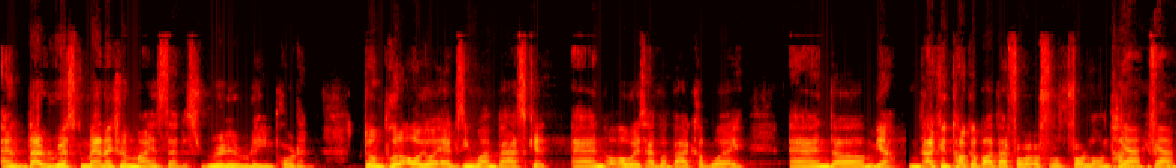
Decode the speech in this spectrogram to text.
And that risk management mindset is really, really important Don't put all your eggs in one basket and always have a backup way. And um, yeah, I can talk about that for, for, for a long time. Yeah, yeah.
